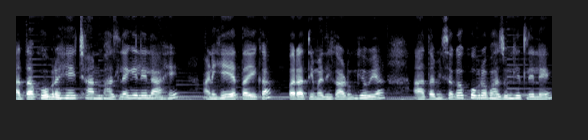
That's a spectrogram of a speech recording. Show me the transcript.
आता खोबरं हे छान भाजलं गेलेलं आहे. आणि हे आता एका परातीमध्ये काढून घेऊया. आता मी सगळं खोबरं भाजून घेतलेलं आहे.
